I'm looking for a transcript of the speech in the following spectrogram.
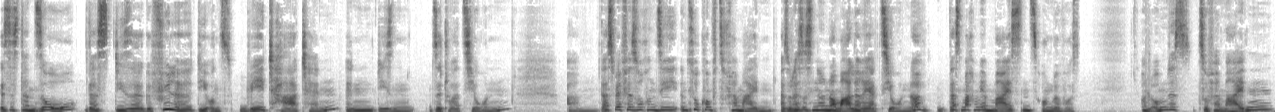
ist es dann so, dass diese Gefühle, die uns wehtaten in diesen Situationen, ähm, dass wir versuchen, sie in Zukunft zu vermeiden. Also das ist eine normale Reaktion. Ne? Das machen wir meistens unbewusst. Und um das zu vermeiden,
